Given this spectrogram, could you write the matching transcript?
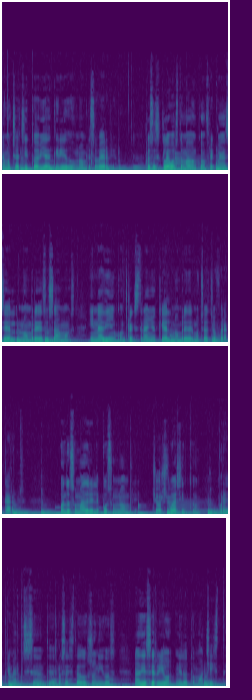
el muchachito había adquirido un nombre soberbio. Los esclavos tomaban con frecuencia el nombre de sus amos y nadie encontró extraño que el nombre del muchacho fuera Carver. Cuando su madre le puso un nombre, George Washington, por el primer presidente de los Estados Unidos, nadie se rió ni lo tomó a chiste.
